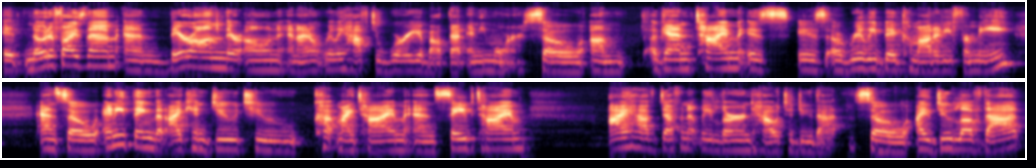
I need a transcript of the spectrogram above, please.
it notifies them and they're on their own and i don't really have to worry about that anymore so um, again time is is a really big commodity for me and so anything that i can do to cut my time and save time I have definitely learned how to do that. So I do love that.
